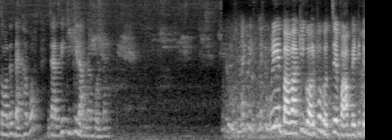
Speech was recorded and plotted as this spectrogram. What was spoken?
তোমাদের দেখাবো যে আজকে কী কী রান্না করলাম। বাবা, কি গল্প হচ্ছে, বাপ বেটিতে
